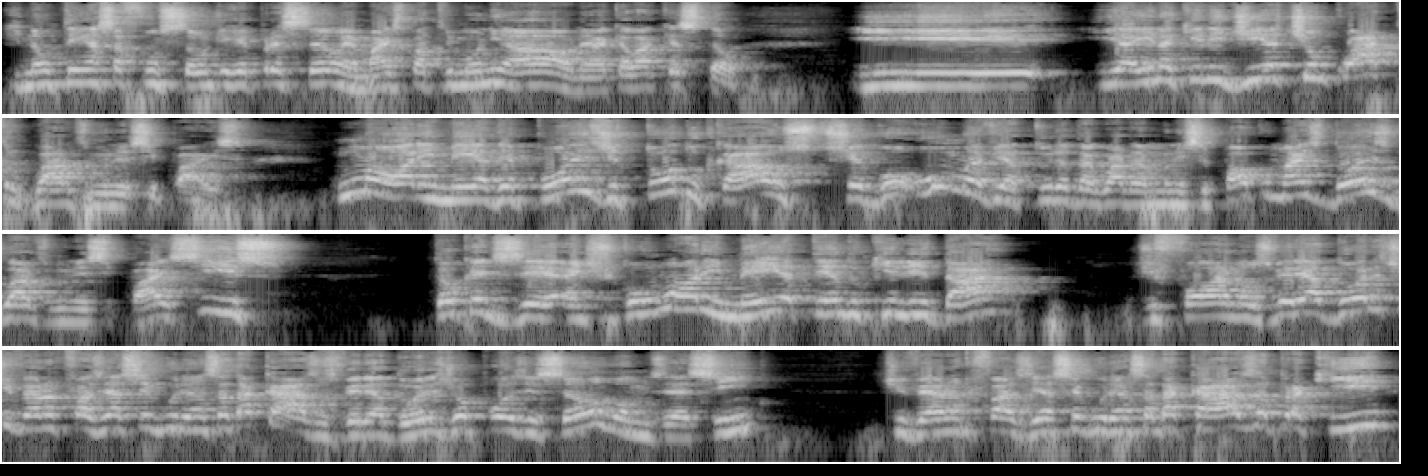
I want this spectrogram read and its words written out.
que não tem essa função de repressão, é mais patrimonial, né, aquela questão. E, e aí, naquele dia, tinham quatro guardas municipais. Uma hora e meia depois de todo o caos, chegou uma viatura da Guarda Municipal com mais dois guardas municipais, se isso. Então, quer dizer, a gente ficou uma hora e meia tendo que lidar de forma. Os vereadores tiveram que fazer a segurança da casa. Os vereadores de oposição, vamos dizer assim, tiveram que fazer a segurança da casa para que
